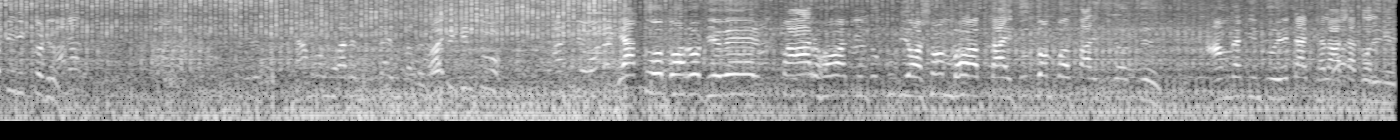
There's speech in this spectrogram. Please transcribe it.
অতিরিক্ত ঢেউ। এত বড় ঢেউয়ের পার হওয়া কিন্তু খুবই অসম্ভব, তাই দুর্গম পথ পাড়ি দিতে হচ্ছে। আমরা কিন্তু এটা খেলা আশা করিনি।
